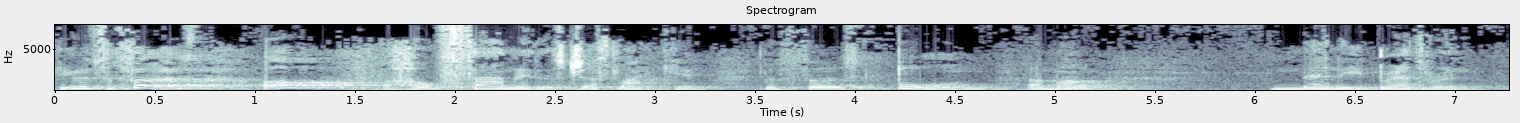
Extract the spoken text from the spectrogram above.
he was the first of a whole family that's just like him. The firstborn among many brethren.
